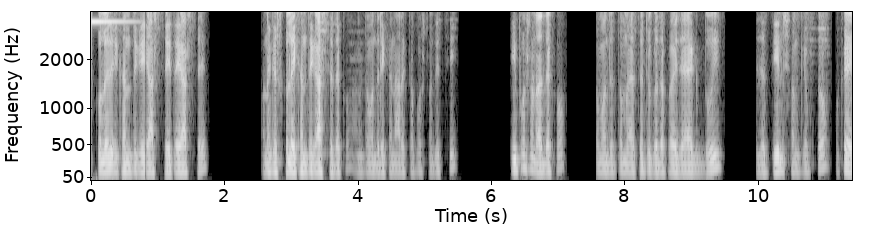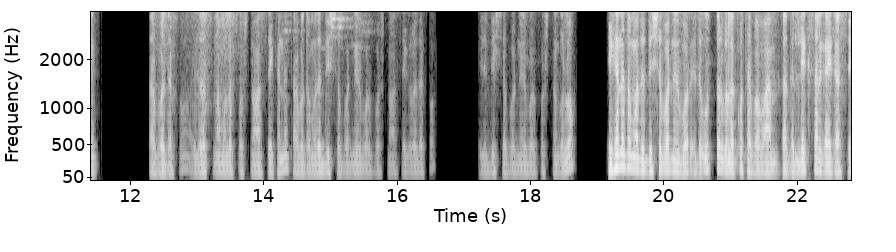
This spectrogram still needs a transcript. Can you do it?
স্কুলে এখান থেকেই আসছে, এটাই আসছে। অনেক স্কুলে এখান থেকে আসছে, দেখো। আমি তোমাদের এখানে আরেকটা প্রশ্ন দিচ্ছি। এই প্রশ্নটা দেখো, তোমাদের তোমরা এতটুকু দেখো, এই যে এক, দুই, এই যে তিন সংক্ষিপ্ত, ওকে? তারপর দেখো, এই যে রচনামূলক প্রশ্ন আছে এখানে, তারপর তোমাদের দৃশ্যপট নির্ভর প্রশ্ন আছে এগুলো দেখো। এই যে দৃশ্যপট নির্ভর প্রশ্নগুলো, এখানে তোমাদের দৃশ্যপট নির্ভর এদের উত্তরগুলো কোথায় পাবো? আমি, তাদের লেকচার গাইড আছে,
